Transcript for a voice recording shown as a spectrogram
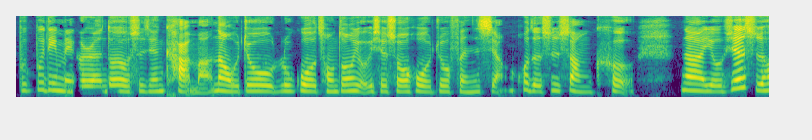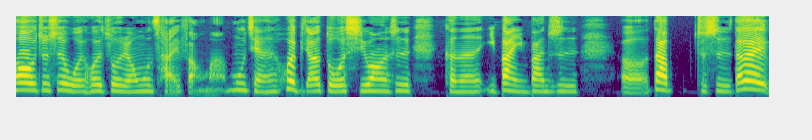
不不一定每个人都有时间看嘛。那我就如果从中有一些收获，就分享，或者是上课。那有些时候就是我也会做人物采访嘛。目前会比较多，希望是可能一半一半，就是呃大就是大概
